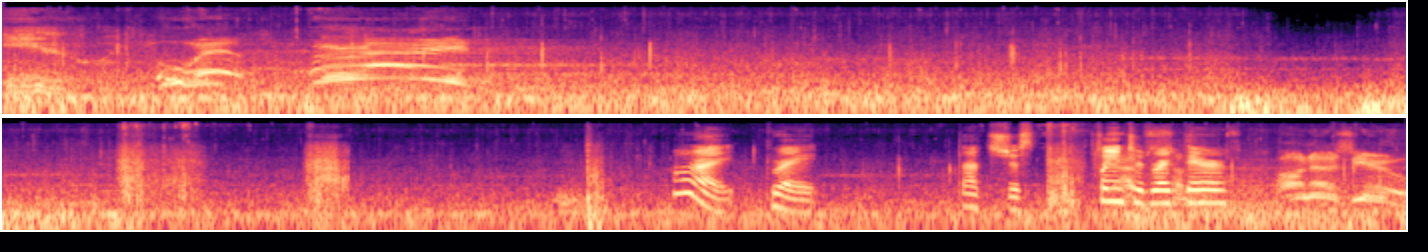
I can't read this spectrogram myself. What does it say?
You will reign. Alright. Great. That's just planted right there. honors you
